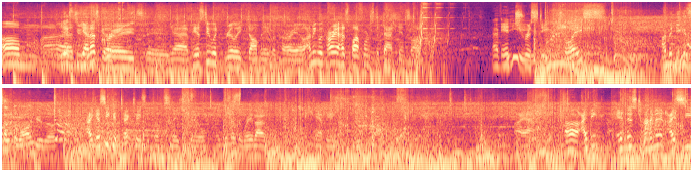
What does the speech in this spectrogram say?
Um, uh, PS2 yeah, that's is good. Great stage. Yeah, PS2 would really dominate Lucario. I mean, Lucario has platforms to dash dance on. FD. Interesting choice. I mean, you can set up the wall here, though. I guess he could tech chase it from stage two. He doesn't have to worry about camping. Uh, I think in this tournament, I see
